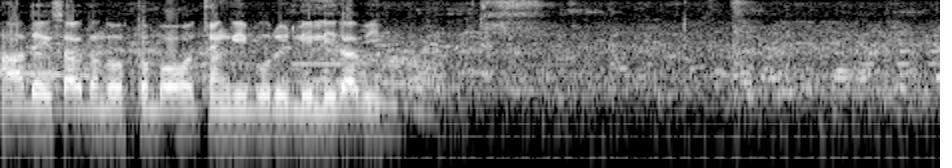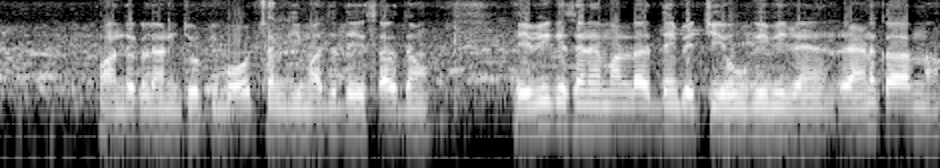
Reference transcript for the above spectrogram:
ਆਹ ਦੇਖ ਸਕਦੇ ਹੋ ਦੋਸਤੋ, ਬਹੁਤ ਚੰਗੀ ਬੂਰੀ ਲੀਲੀ ਰਾਵੀ। ਪੰਜ ਕਲਿਆਣੀ ਝੋਟੀ ਬਹੁਤ ਚੰਗੀ ਮੱਝ ਦੇਖ ਸਕਦੇ ਹੋ। ਇਹ ਵੀ ਕਿਸੇ ਨੇ ਮੰਨ ਲਾ ਇਦਾਂ ਹੀ ਵੇਚੀ ਹੋਊਗੀ ਵੀ ਰਹਿ- ਰਹਿਣ ਕਾਰਨ।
